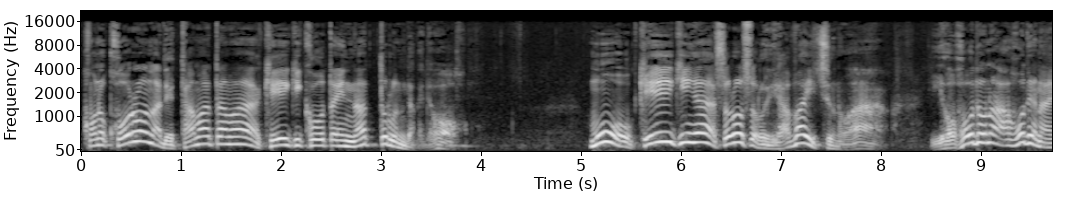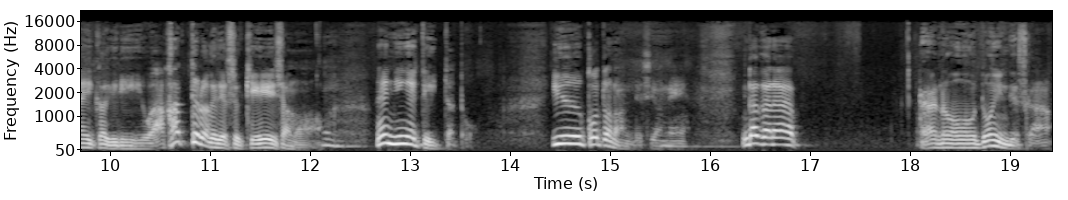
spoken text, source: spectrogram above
このコロナでたまたま景気後退になっとるんだけど、もう景気がそろそろやばいっちゅうのは、よほどのアホでない限り分かってるわけですよ、経営者も。ね、逃げていったと。いうことなんですよね。だから、あの、どういうんですか？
